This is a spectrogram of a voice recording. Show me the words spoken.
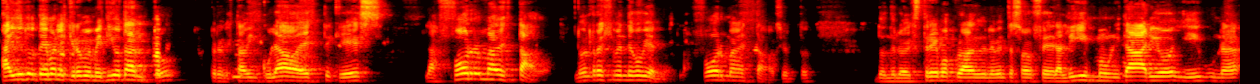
Hay otro tema en el que no me he metido tanto, pero que está vinculado a este, que es la forma de Estado, no el régimen de gobierno, la forma de Estado, ¿cierto? Donde los extremos probablemente son federalismo unitario y una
